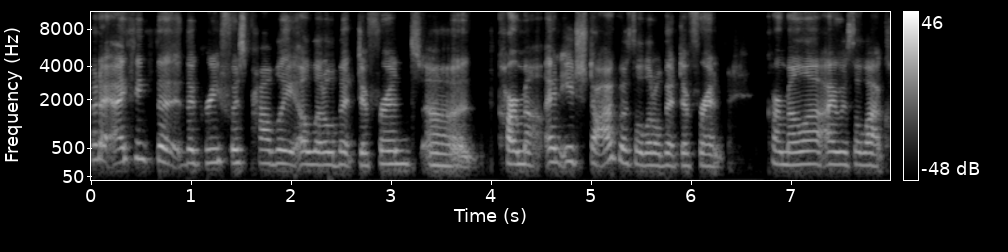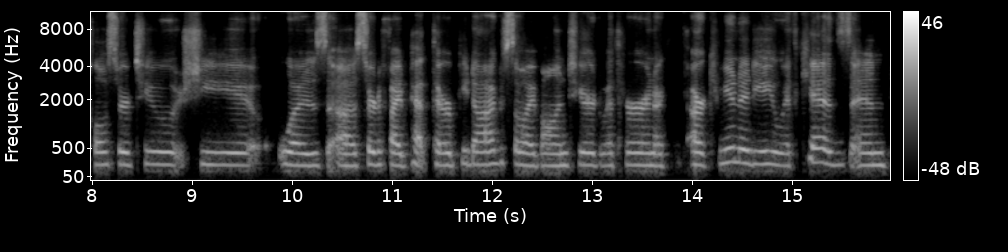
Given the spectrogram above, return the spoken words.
but I, I, think the the grief was probably a little bit different. Uh, Carmel and each dog was a little bit different. Carmela, I was a lot closer to. She was a certified pet therapy dog, so I volunteered with her in our community with kids and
